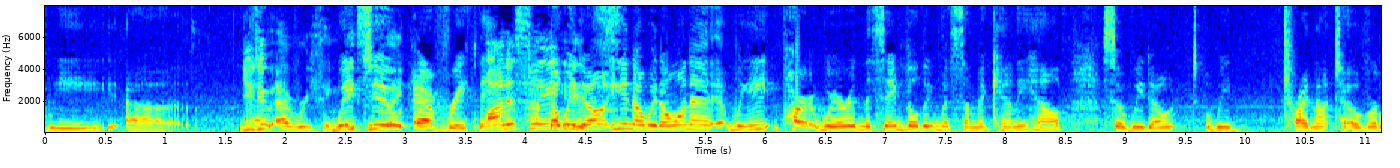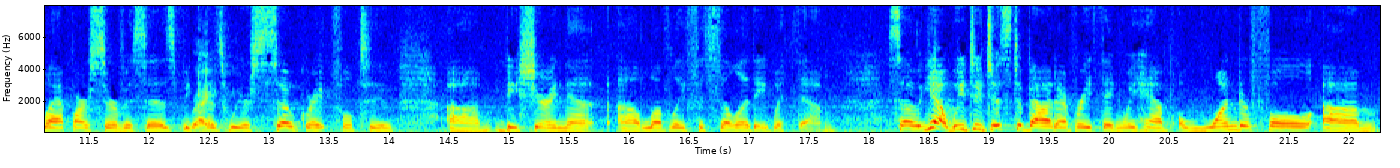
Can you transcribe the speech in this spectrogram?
we uh, you do everything. We basically. do everything. Honestly, but we don't. You know, we don't want to. We part. We're in the same building with Summit County Health, so we don't. We try not to overlap our services because right. we are so grateful to um, be sharing that uh, lovely facility with them. So yeah, we do just about everything. We have a wonderful. Um,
